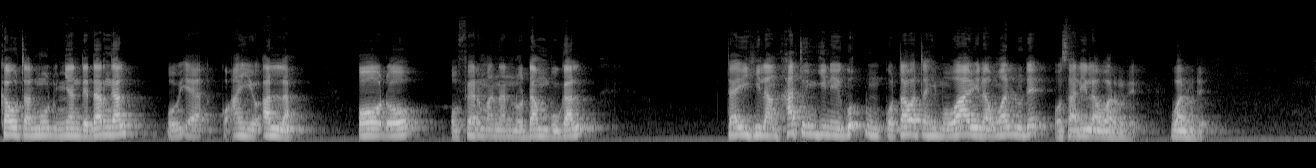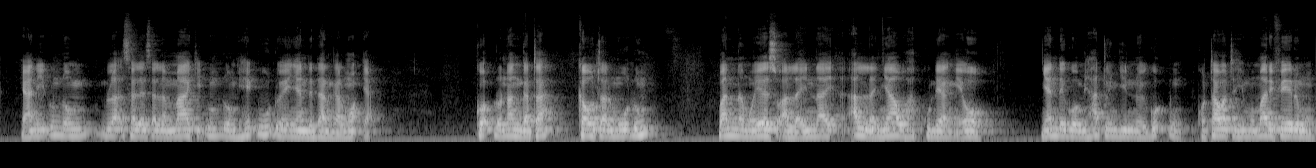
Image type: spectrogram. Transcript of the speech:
kawtal muɗum ñande dargal o wiya ko an yo allah. oɗo o fermananno dambugal tawi hilan hato guine goɗɗum ko tawata himo wawilan wallude o salila warrude wallude. Yani ɗum ɗon salah sallam maki ɗum ɗon heɓuɗo e ñande dargal moƴƴa. Goɗɗo nangata kawtal muɗum ɓanna mo yeeso allah inna allah ñaawo hakkunde an e o. Ñande goo mi hato jinno e goɗɗum ko tawata himo mari feere mum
